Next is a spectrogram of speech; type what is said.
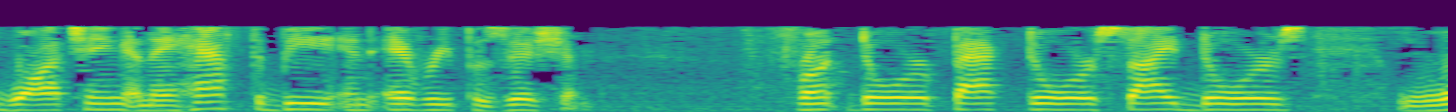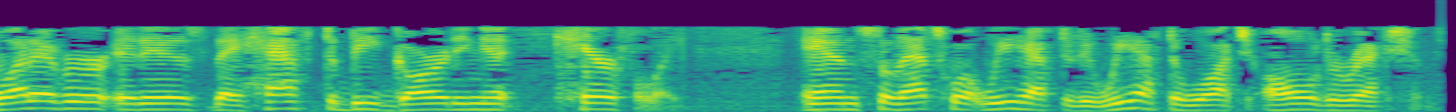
watching and they have to be in every position front door, back door, side doors, whatever it is, they have to be guarding it carefully. And so that's what we have to do. We have to watch all directions.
